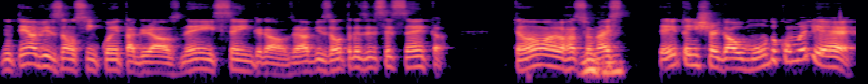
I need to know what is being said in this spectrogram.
Não tem a visão 50 graus, nem 100 graus. É a visão 360. Então, o Racionais uhum. tenta enxergar o mundo como ele é.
